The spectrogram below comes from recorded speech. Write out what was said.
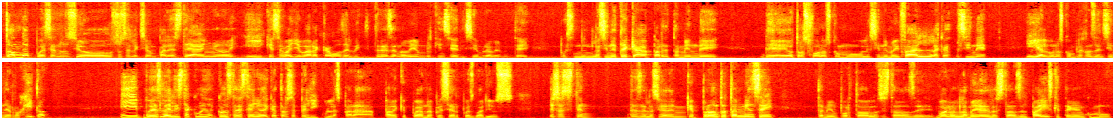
donde pues se anunció su selección para este año y que se va a llevar a cabo del 23 de noviembre al 15 de diciembre, obviamente, pues en la Cineteca, aparte también de, de otros foros como el Cine Maifal, la Casa del Cine y algunos complejos del Cine Rojito. Y pues la lista consta este año de 14 películas para, para que puedan apreciar pues varios asistentes de la ciudad de que pronto también sé, también por todos los estados de, bueno, la mayoría de los estados del país que tengan como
